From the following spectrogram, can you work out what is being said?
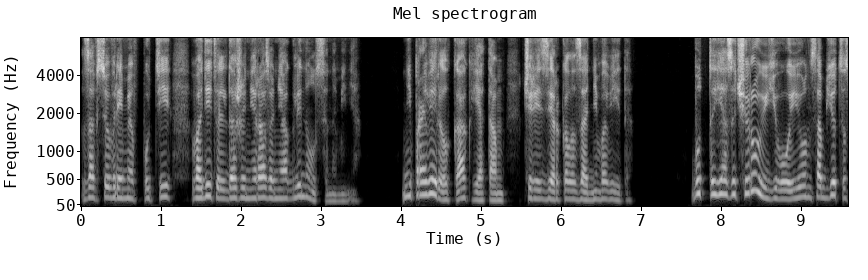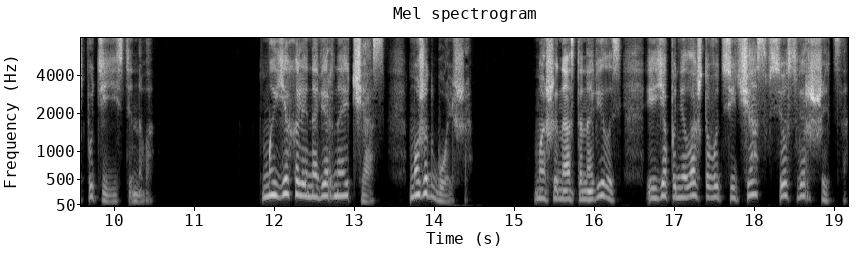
За все время в пути водитель даже ни разу не оглянулся на меня. Не проверил, как я там через зеркало заднего вида. Будто я зачарую его, и он собьется с пути истинного. Мы ехали, наверное, час, может, больше. Машина остановилась, и я поняла, что вот сейчас все свершится.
